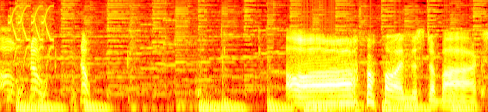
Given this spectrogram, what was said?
Oh, no! No! Oh, I missed a box.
